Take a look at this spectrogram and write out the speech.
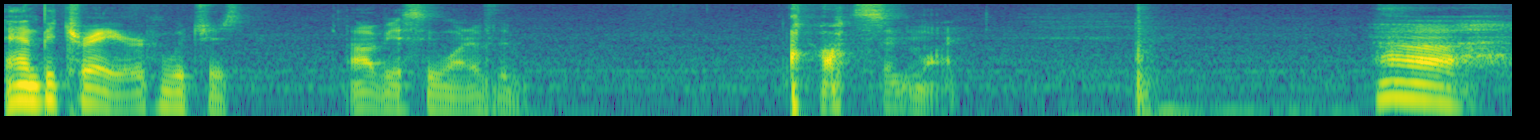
And Betrayer, which is obviously one of the awesome one. Ah.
